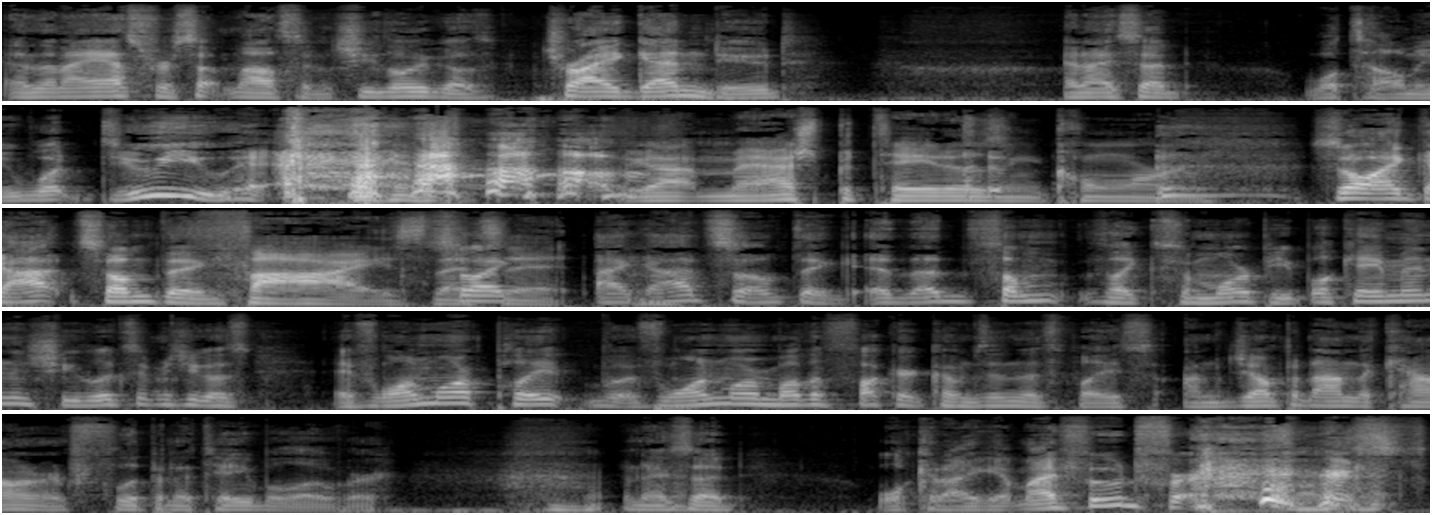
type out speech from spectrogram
and then I asked for something else, and she literally goes, "Try again, dude." And I said, "Well, tell me what do you have?" We got mashed potatoes and corn. so I got something. Thighs. That's so I, it. I got something, and then some like some more people came in, and she looks at me. She goes, "If one more plate, if one more motherfucker comes in this place, I'm jumping on the counter and flipping a table over." and I said, "Well, can I get my food first?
